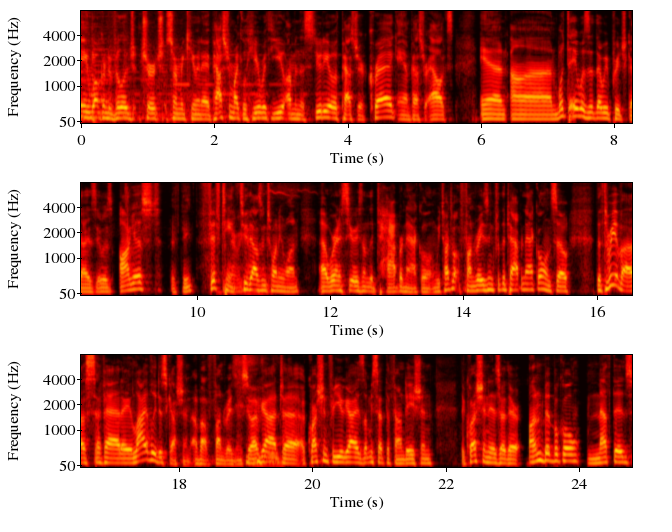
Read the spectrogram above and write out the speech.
Hey, welcome to Village Church Sermon Q&A. Pastor Michael here with you. I'm in the studio with Pastor Craig and Pastor Alex. And on what day was it that we preached, guys? It was August 15th. 15th, 2021. Uh, we're in a series on the tabernacle, and we talked about fundraising for the tabernacle. And so the three of us have had a lively discussion about fundraising. So I've got uh, a question for you guys. Let me set the foundation. The question is Are there unbiblical methods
